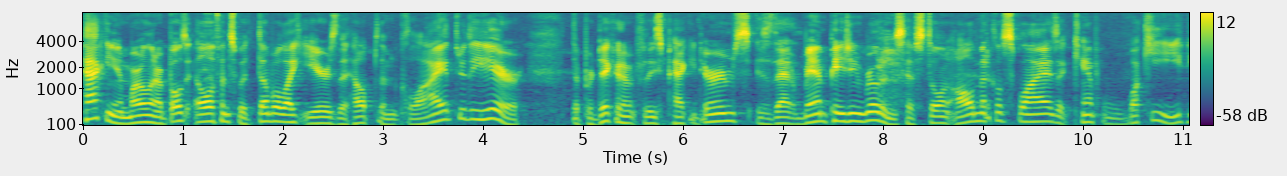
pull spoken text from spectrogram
Packy and Marlin are both elephants with dumbo-like ears that help them glide through the air. The predicament for these pachyderms is that rampaging rodents have stolen all medical supplies at Camp Waukee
